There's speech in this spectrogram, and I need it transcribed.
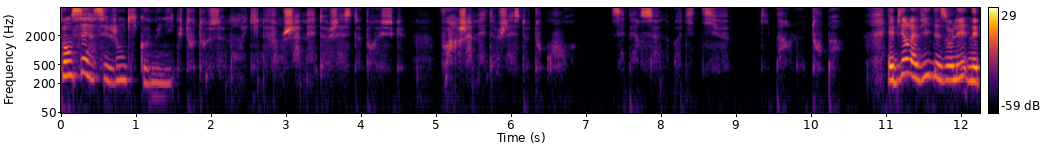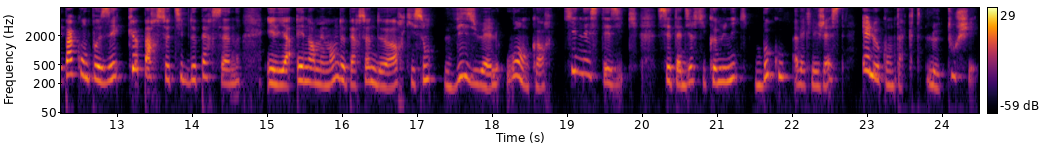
pensez à ces gens qui communiquent tout doucement et qui ne font jamais de gestes brusques, voire jamais de gestes tout court. Ces personnes auditives qui parlent tout bas. Eh bien, la vie, désolé, n'est pas composée que par ce type de personnes. Il y a énormément de personnes dehors qui sont visuelles ou encore kinesthésiques, c'est-à-dire qui communiquent beaucoup avec les gestes et le contact, le toucher.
